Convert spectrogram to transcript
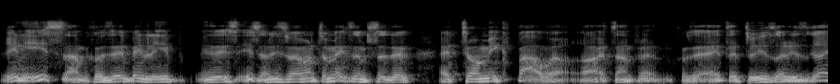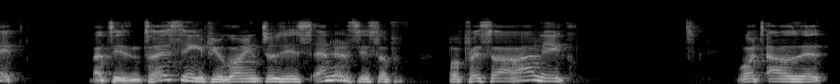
really Islam because they believe in this Islam. This is why I want to make them so the atomic power, right? Uh, because the hatred to Israel is great. But it's interesting if you go into this analysis of Professor Haralick, what are the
